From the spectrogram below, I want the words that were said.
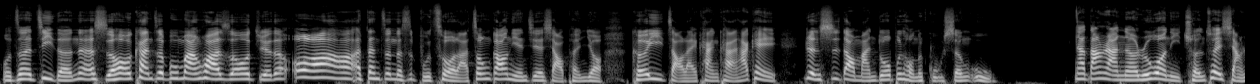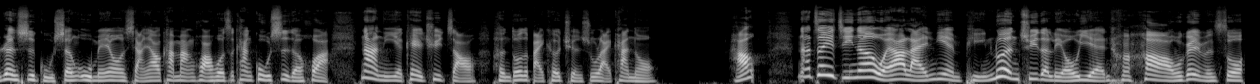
我真的记得那时候看这部漫画的时候，觉得哇，但真的是不错啦。中高年级的小朋友可以找来看看，他可以认识到蛮多不同的古生物。那当然呢，如果你纯粹想认识古生物，没有想要看漫画或是看故事的话，那你也可以去找很多的百科全书来看哦。好，那这一集呢，我要来念评论区的留言，哈哈，我跟你们说，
